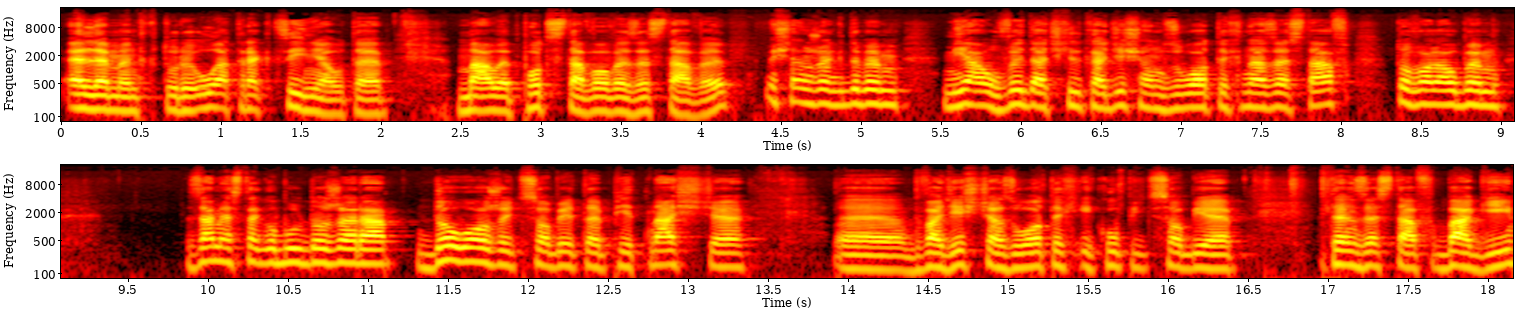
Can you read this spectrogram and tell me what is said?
element, który uatrakcyjniał te małe, podstawowe zestawy. Myślę, że gdybym miał wydać kilkadziesiąt złotych na zestaw, to wolałbym zamiast tego buldożera dołożyć sobie te 15 20 zł i kupić sobie ten zestaw Bagi,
